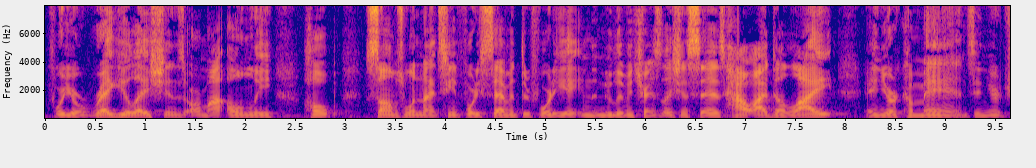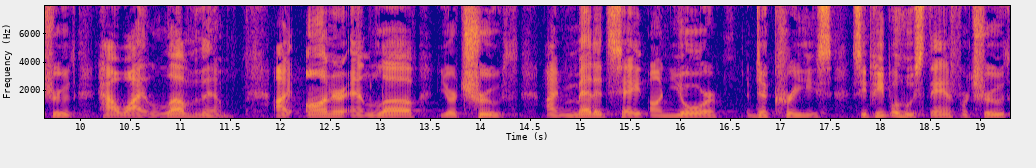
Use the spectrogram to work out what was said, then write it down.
for your regulations are my only hope. Psalms 119, 47 through 48 in the New Living Translation says, How I delight in your commands, in your truth, how I love them. I honor and love your truth. I meditate on your decrees. See, people who stand for truth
